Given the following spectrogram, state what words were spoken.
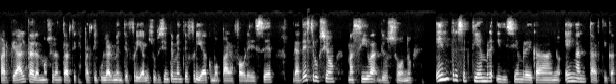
parte alta de la atmósfera antártica es particularmente fría, lo suficientemente fría como para favorecer la destrucción masiva de ozono entre septiembre y diciembre de cada año en Antártica.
